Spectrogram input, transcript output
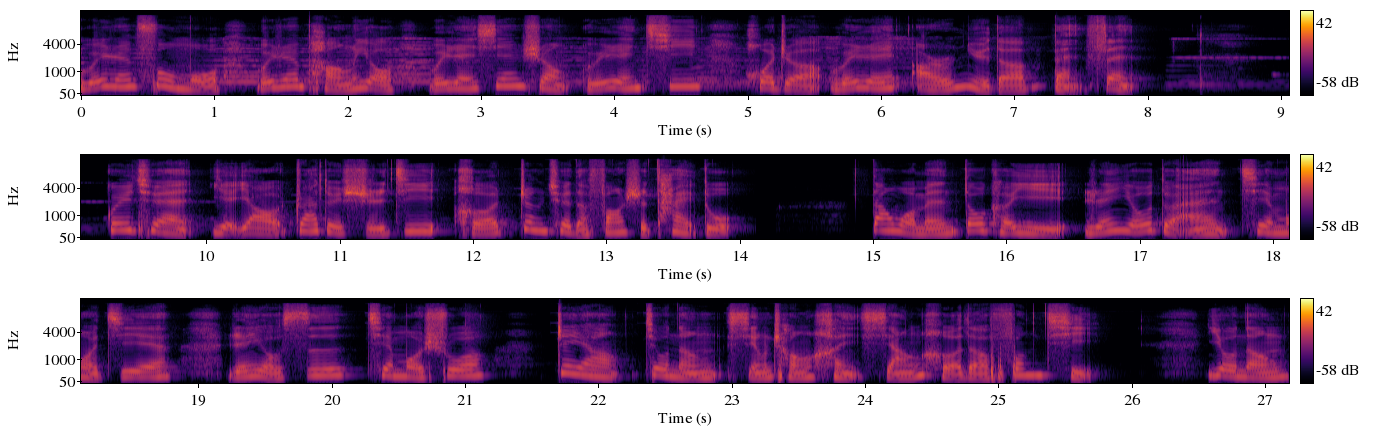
为人父母、为人朋友、为人先生、为人妻或者为人儿女的本分。规劝也要抓对时机和正确的方式态度。当我们都可以“人有短，切莫揭；人有私，切莫说”，这样就能形成很祥和的风气，又能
